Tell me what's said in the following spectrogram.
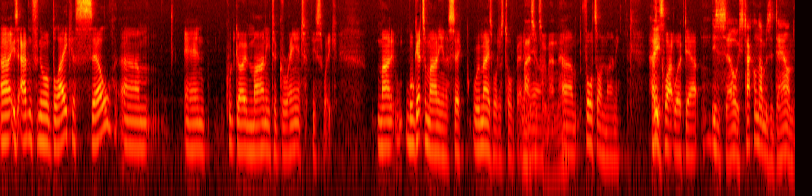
Uh, is Addin Fonua-Blake a sell? Um, and could go Mahoney to Grant this week. Mahoney, we'll get to Mahoney in a sec. We may as well just talk about May him as now. well talk about now. Um, thoughts on Mahoney? Hasn't He's- quite worked out. He's a sell. His tackle numbers are down.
